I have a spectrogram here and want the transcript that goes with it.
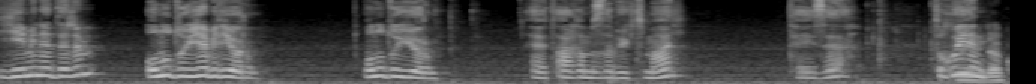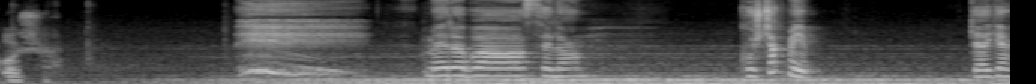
Yemin ederim onu duyabiliyorum. Onu duyuyorum. Evet arkamızda büyük ihtimal. Teyze. The Queen. Koş. Merhaba, selam. Koşacak mıyım? Gel gel.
